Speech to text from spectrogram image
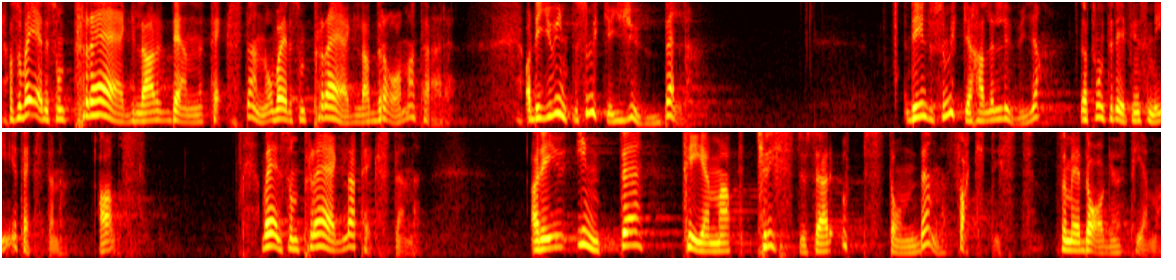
Alltså vad är det som präglar den texten och vad är det som präglar dramat här? Ja, det är ju inte så mycket jubel. Det är inte så mycket halleluja. Jag tror inte det finns med i texten alls. Vad är det som präglar texten? Ja, det är ju inte temat Kristus är uppstånden faktiskt, som är dagens tema.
